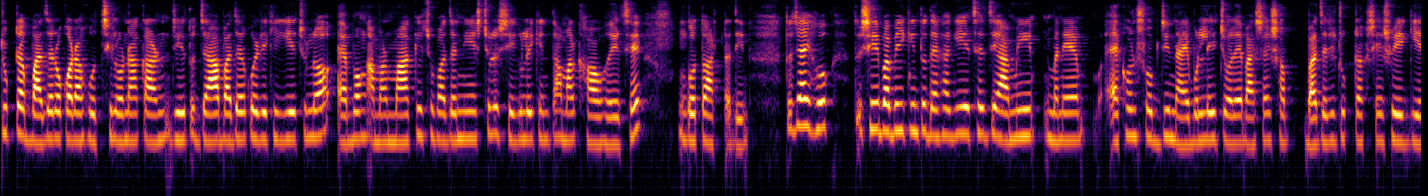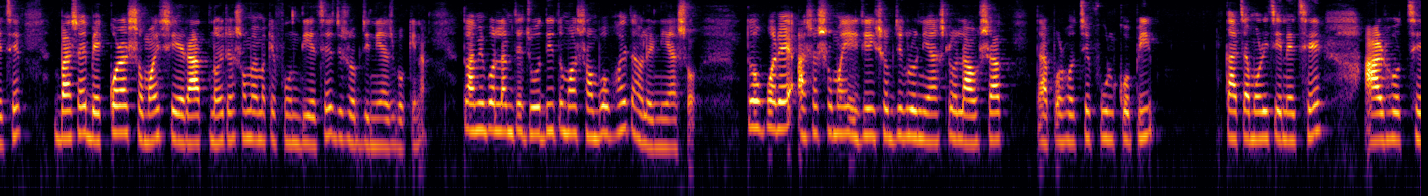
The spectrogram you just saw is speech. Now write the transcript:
টুকটাক বাজারও করা হচ্ছিল না। কারণ যেহেতু যা বাজার করে রেখে গিয়েছিল এবং আমার মা কিছু বাজার নিয়ে এসেছিল সেগুলোই কিন্তু আমার খাওয়া হয়েছে গত আটটা দিন। তো যাই হোক, তো সেইভাবেই কিন্তু দেখা গিয়েছে যে আমি মানে এখন সবজি নাই বললেই চলে, বাসায় সব বাজারে টুকটাক শেষ হয়ে গিয়েছে। বাসায় বেক করার সময় সে রাত নয়টার সময় আমাকে ফোন দিয়েছে যে সবজি নিয়ে আসব কিনা। তো আমি বললাম যে যদি তোমার সম্ভব হয় তাহলে নিয়ে আসো। তো পরে আসার সময় এই যে এই সবজিগুলো নিয়ে আসলো, লাউ শাক, তারপর হচ্ছে ফুলকপি কাঁচামরিচ এনেছে, আর হচ্ছে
